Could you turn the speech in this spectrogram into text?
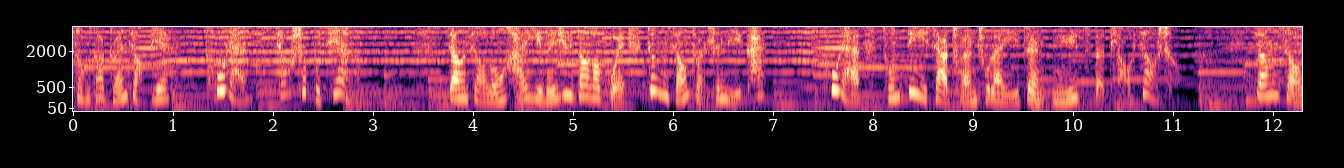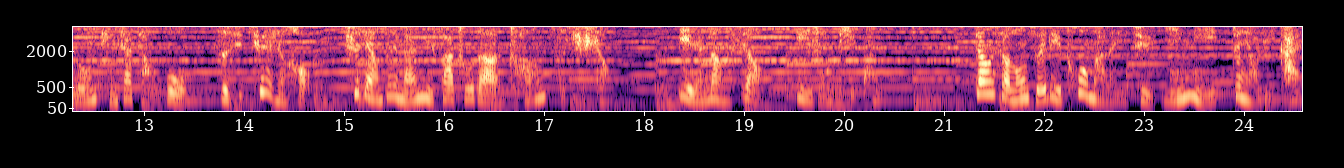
走到转角边，突然消失不见了。江小龙还以为遇到了鬼，正想转身离开，突然从地下传出来一阵女子的调笑声。江小龙停下脚步，仔细确认后。是两对男女发出的床子之声，一人浪笑，一人啼哭。江小龙嘴里唾骂了一句“淫尼”，正要离开，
